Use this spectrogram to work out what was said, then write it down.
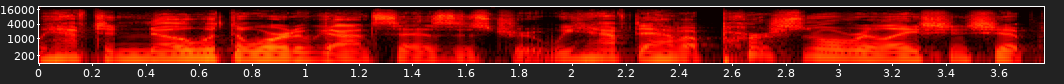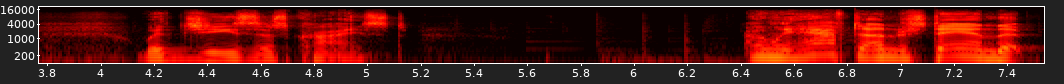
we have to know what the Word of God says is true. We have to have a personal relationship with Jesus Christ. And we have to understand that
